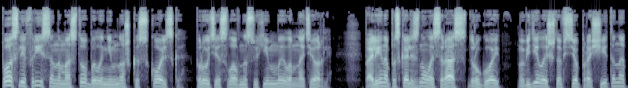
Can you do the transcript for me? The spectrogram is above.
После фриса на мосту было немножко скользко, прутья словно сухим мылом натерли. Полина поскользнулась раз, другой, убедилась, что все просчитано,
